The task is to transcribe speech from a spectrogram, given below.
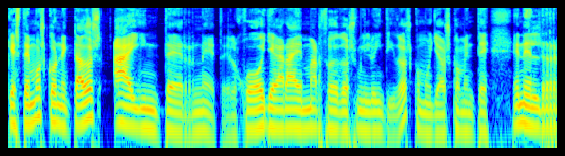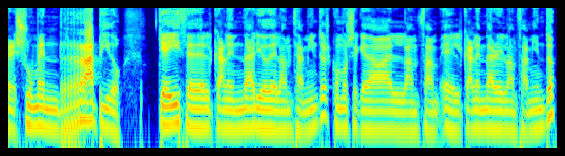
que estemos conectados a Internet. El juego llegará en marzo de 2022, como ya os comenté en el resumen rápido que hice del calendario de lanzamientos, cómo se quedaba el, el calendario de lanzamiento.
